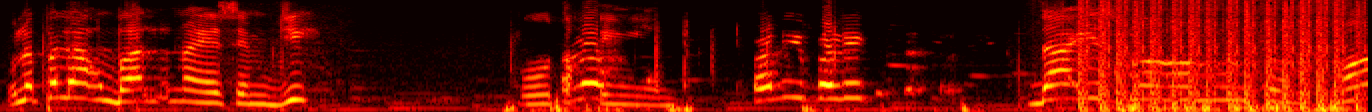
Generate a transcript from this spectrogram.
Wala pala akong bala na SMG. Putak tingin. Paano ibalik? Mo ang muso. Ha?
